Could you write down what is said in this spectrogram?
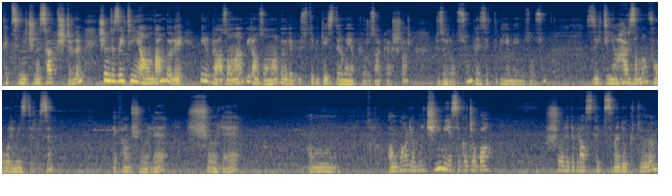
tepsinin içine serpiştirdim. Şimdi zeytinyağından böyle bir biraz ona, biraz ona böyle bir üstte bir gezdirme yapıyoruz arkadaşlar. Güzel olsun, lezzetli bir yemeğimiz olsun. Zeytinyağı her zaman favorimizdir bizim. Efendim şöyle, şöyle. Hmm. Ay var ya bunu çiğ mi yesek acaba? Şöyle de biraz tepsime döktüm.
